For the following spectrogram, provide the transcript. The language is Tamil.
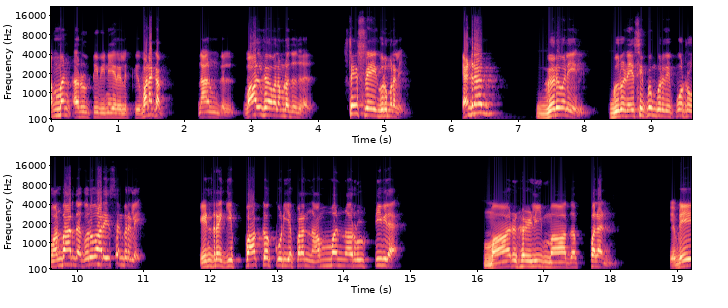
அம்மன் அருள் டிவி நேயர்களுக்கு வணக்கம். நான் உங்கள் வாழ்க வளமுட ஜோதிடர் ஸ்ரீ ஸ்ரீ குருமுரளி. என்றும் குருவழியில் குரு நேசிப்பும் குருவை போற்றும் அன்பார்ந்த குருவாரி சென்பர்களே இன்றைக்கு பார்க்கக்கூடிய பலன் அம்மன் அருள் டிவில மார்கழி மாத பலன். எப்படி?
